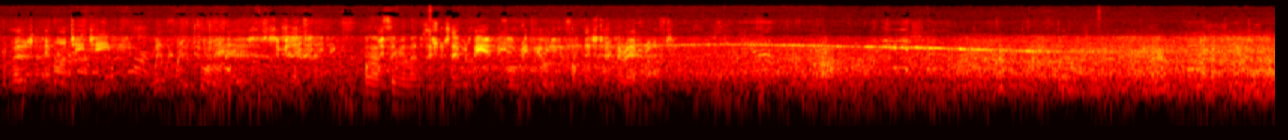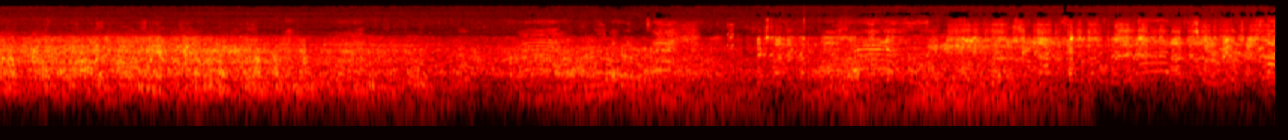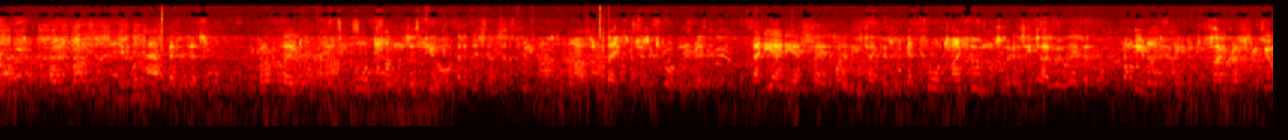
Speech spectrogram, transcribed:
proposed MRT team with two Tornados simulating what Yeah, they the positions they would be in for refueling from this tanker aircraft. Next time they come for the refueling out in front of the Tornados. Now, if this were a real tanker, or proposed one, it would have competitors. It can offload 54 tons of fuel at a distance of 3,000 miles from base, which is extraordinary, really. In fact, EADS say that one of these tankers could get four typhoons, and we're going to see typhoon later, from the United Kingdom to Cyprus, refuel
